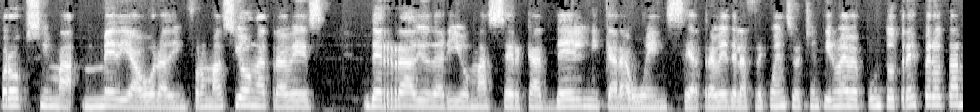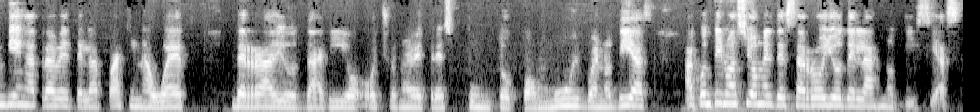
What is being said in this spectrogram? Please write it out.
próxima media hora de información a través de Radio Darío más cerca del nicaragüense, a través de la frecuencia 89.3, pero también a través de la página web de Radio Darío 893.com. Muy buenos días. A continuación, el desarrollo de las noticias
